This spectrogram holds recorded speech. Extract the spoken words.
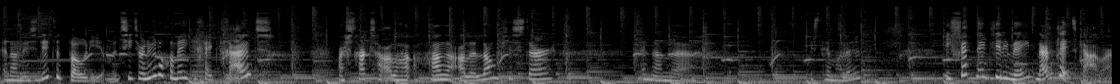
En dan is dit het podium. Het ziet er nu nog een beetje gek uit. Maar straks hangen alle lampjes er. En dan uh, is het helemaal leuk. Yvette neemt jullie mee naar de kleedkamer.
